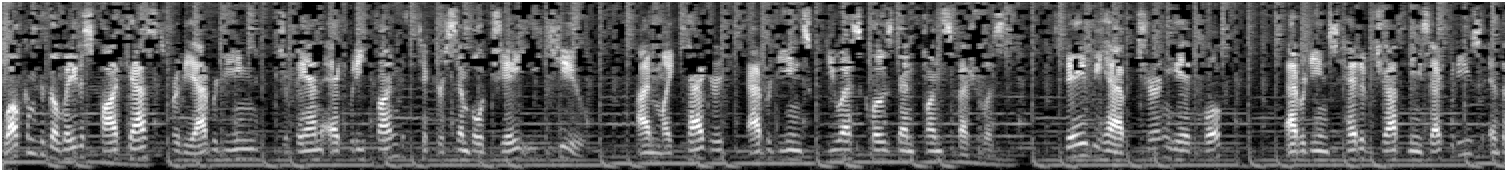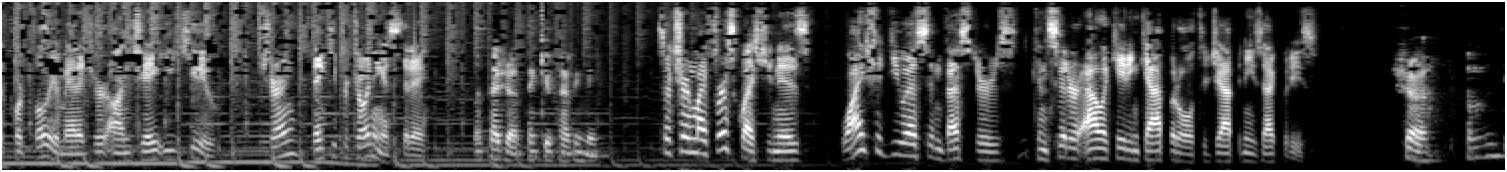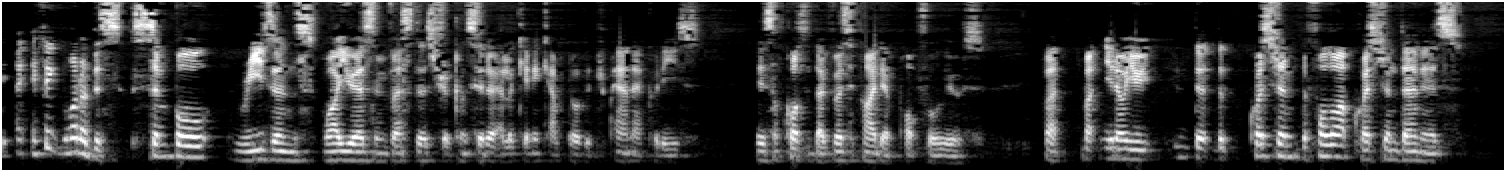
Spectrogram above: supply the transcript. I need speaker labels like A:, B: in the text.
A: Welcome to the latest podcast for the Aberdeen Japan Equity Fund, ticker symbol JEQ. I'm Mike Taggart, Aberdeen's U.S. closed-end fund specialist. Today we have Chern Yeh Kwok, Aberdeen's head of Japanese equities and the portfolio manager on JEQ. Chern, thank you for joining us today.
B: My pleasure. Thank you for having me.
A: So Chern, my first question is, why should U.S. investors consider allocating capital to Japanese equities?
B: Sure. Um, I think one of the simple reasons why U.S. investors should consider allocating capital to Japan equities is, of course, to diversify their portfolios. But, but you know, you the, the question, the follow-up question then is,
